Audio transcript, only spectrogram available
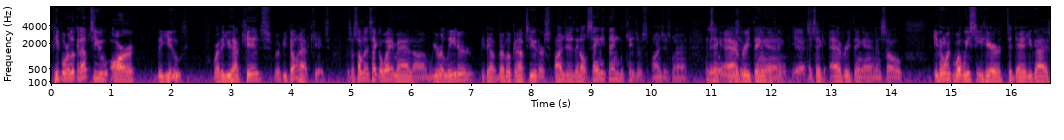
people who are looking up to you are the youth, whether you have kids or if you don't have kids. So something to take away, man. Uh, you're a leader. People they're looking up to you. They're sponges. They don't say anything, but kids are sponges, man. They, they take everything, everything, in. Yes. They take everything in, and so even with what we see here today, you guys,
